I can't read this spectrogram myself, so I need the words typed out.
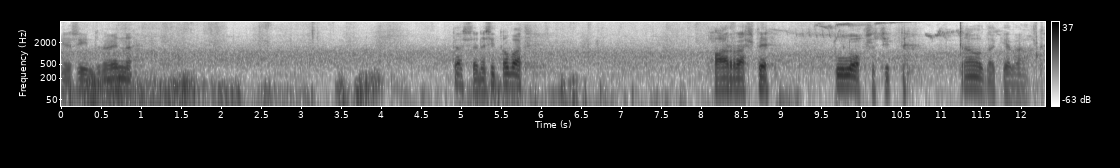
esiintynyt ennen. Tässä ne sitten ovat harraste tulokset sitten tältä keväältä.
